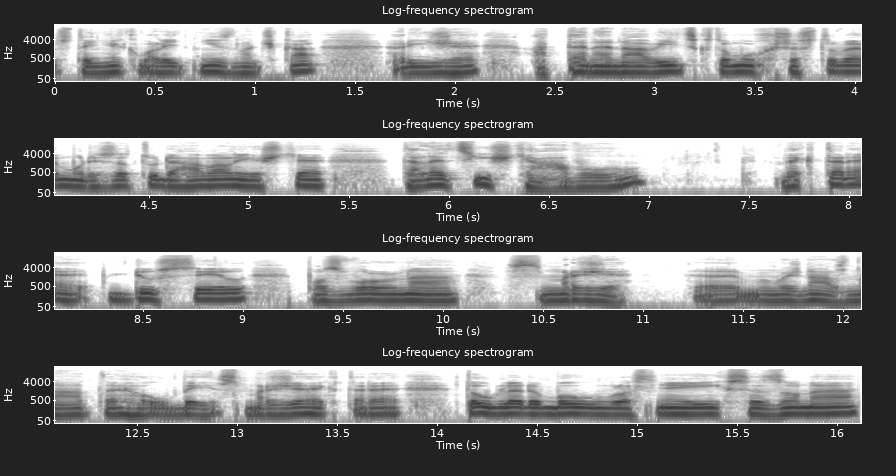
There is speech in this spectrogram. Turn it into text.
stejně kvalitní značka rýže. A ten navíc k tomu chřestovému risottu dával ještě telecí šťávu, ve které dusil pozvolná smrže. Možná znáte houby smrže, které touhle dobou vlastně jejich sezona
